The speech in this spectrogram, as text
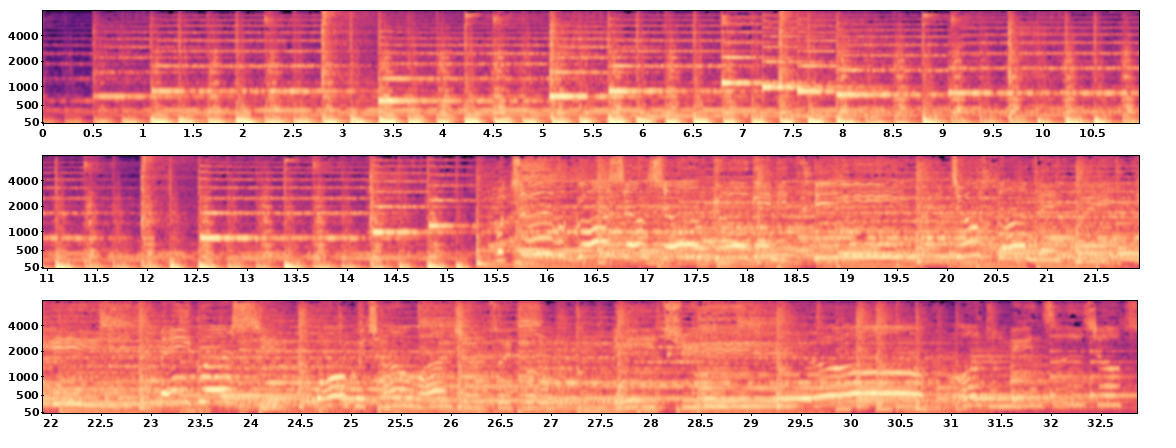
只不过想唱歌给你听，就算没回应，没关系，我会唱完这最后一句。哦我的名字叫做。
